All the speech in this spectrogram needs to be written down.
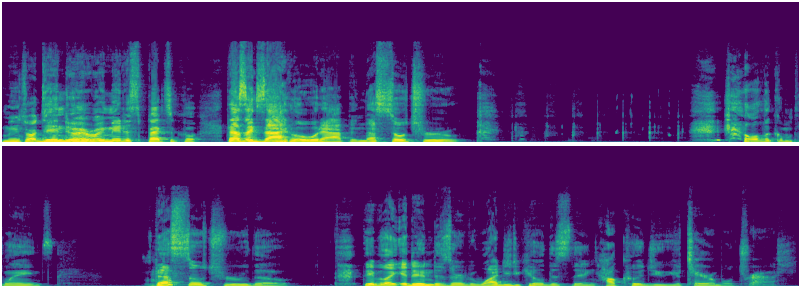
Minotaur didn't do it. He made a spectacle. That's exactly what would happen. That's so true. All the complaints. That's so true, though. They'd be like, it didn't deserve it. Why did you kill this thing? How could you? You're terrible. Trash.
